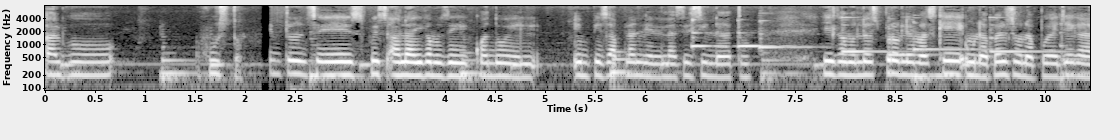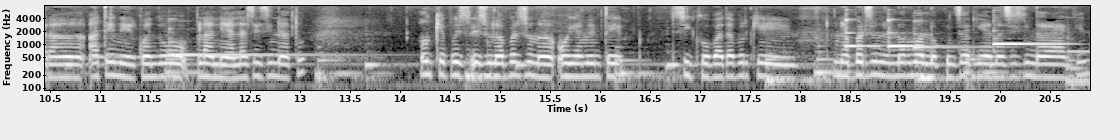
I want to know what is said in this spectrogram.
algo justo. Entonces pues habla digamos de cuando él empieza a planear el asesinato digamos los problemas que una persona puede llegar a, tener cuando planea el asesinato aunque pues es una persona obviamente psicópata porque una persona normal no pensaría en asesinar a alguien,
